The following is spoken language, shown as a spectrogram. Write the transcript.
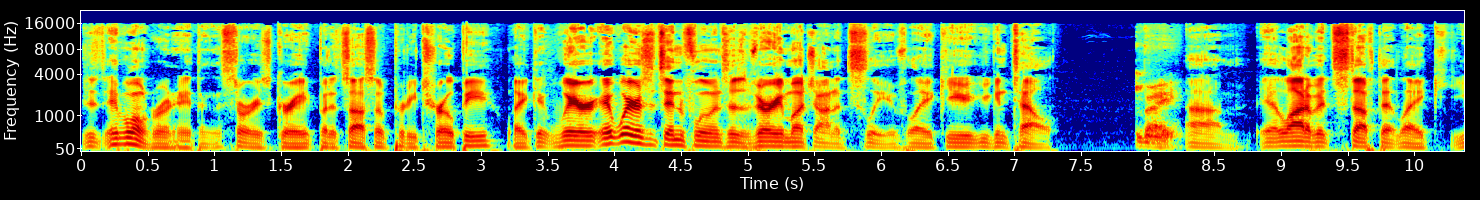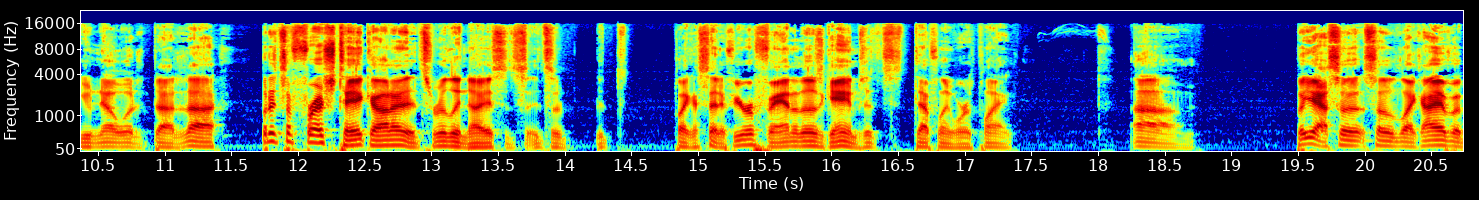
it, it won't ruin anything. The story's great, but it's also pretty tropey. Like it wear it wears its influences very much on its sleeve. Like you you can tell. Right. Um, a lot of it's stuff that like you know what da da da, but it's a fresh take on it. It's really nice. It's it's a it's like I said, if you're a fan of those games, it's definitely worth playing. Um, but yeah, so so like I have a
